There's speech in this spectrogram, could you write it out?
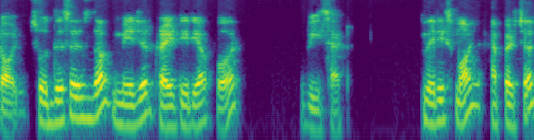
tall. So this is the major criteria for VSAT. Very small aperture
